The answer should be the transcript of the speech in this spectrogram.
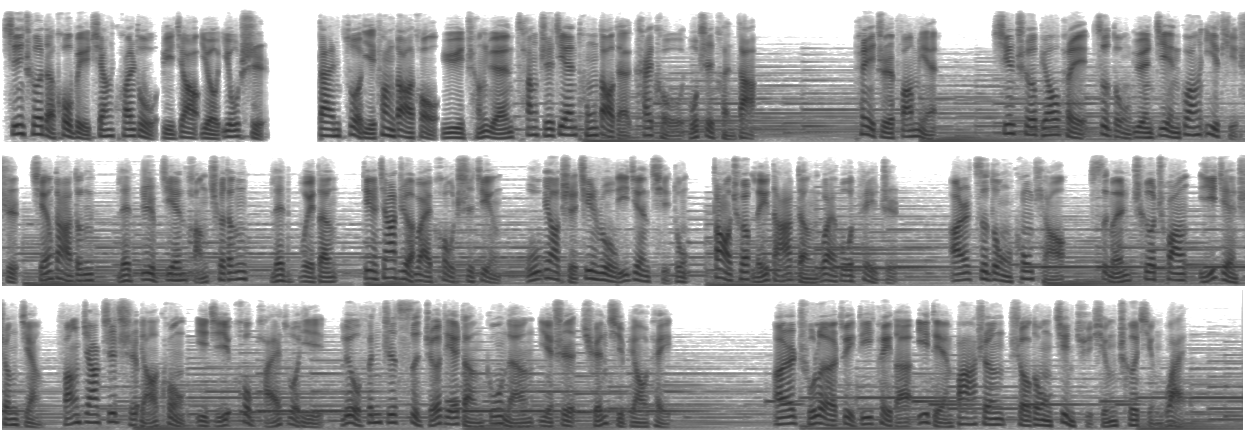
新车的后备箱宽度比较有优势，但座椅放倒后与成员舱之间通道的开口不是很大。配置方面，新车标配自动远近光一体式前大灯、LED 日间行车灯、LED 尾灯、电加热外后视镜、无钥匙进入一键启动。倒车雷达等外部配置，而自动空调、四门车窗一键升降、防夹支持遥控以及后排座椅六分之四折叠等功能也是全系标配。而除了最低配的1.8升手动进取型车型外，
